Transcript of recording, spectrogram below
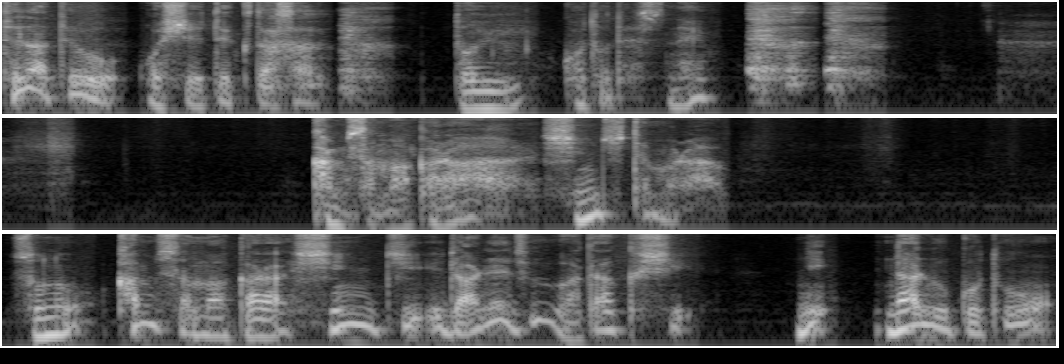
手立てを教えてくださるということですね。神様から信じてもらうその神様から信じられる私になることを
